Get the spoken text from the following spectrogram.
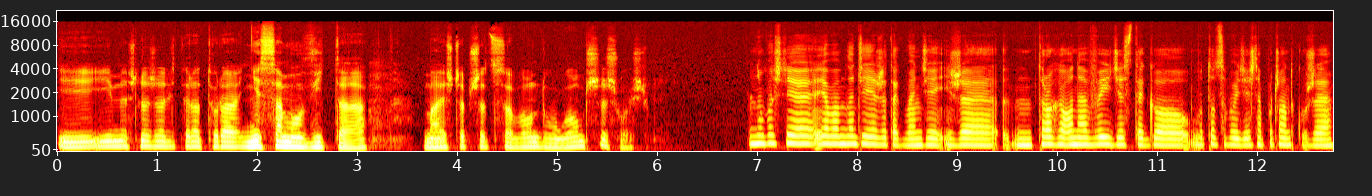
I, I, myślę, że literatura niesamowita ma jeszcze przed sobą długą przyszłość. No właśnie, ja mam nadzieję, że tak będzie i że mm, trochę ona wyjdzie z tego, bo to co powiedziałeś na początku, że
